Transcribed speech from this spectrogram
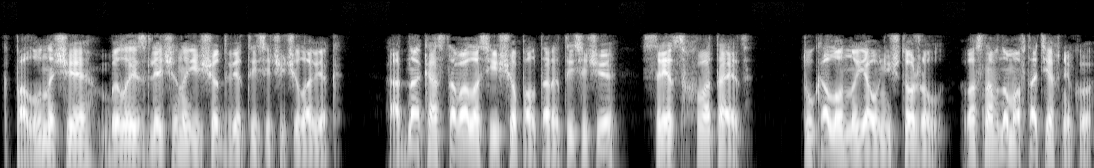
К полуночи было излечено еще две тысячи человек. Однако оставалось еще полторы тысячи, средств хватает. Ту колонну я уничтожил, в основном автотехнику.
